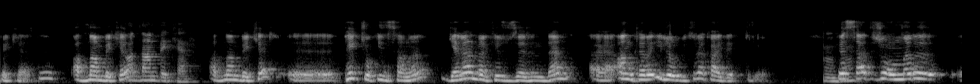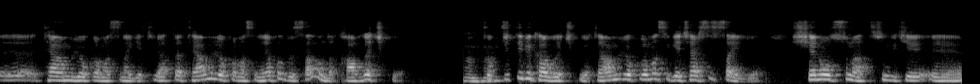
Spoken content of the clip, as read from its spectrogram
Beker'di? Adnan Beker. Adnan Beker. Adnan Beker e, pek çok insanı genel merkez üzerinden e, Ankara İl Örgütü'ne kaydettiriyor. Hı hı. Ve sadece onları e, teamül yoklamasına getiriyor. Hatta teamül yoklamasının yapıldığı salonda kavga çıkıyor. Hı hı. Çok ciddi bir kavga çıkıyor. Teamül yoklaması geçersiz sayılıyor. Şenol Sunat, şimdiki e,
